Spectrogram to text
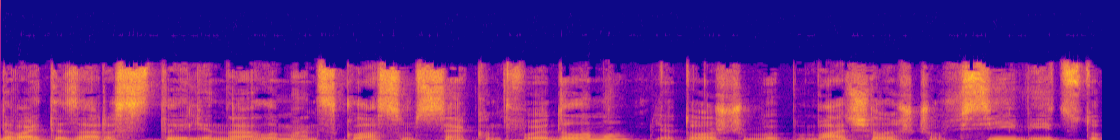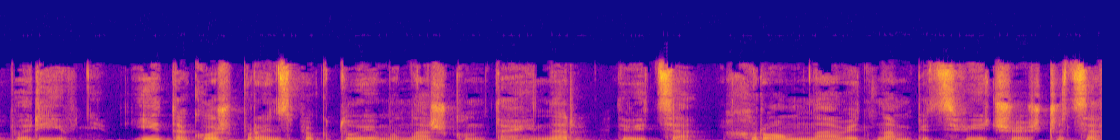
Давайте зараз стилі на елемент з класом Second видалимо, для того, щоб ви побачили, що всі відступи рівні. І також проінспектуємо наш контейнер. Дивіться, Chrome навіть нам підсвічує, що це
